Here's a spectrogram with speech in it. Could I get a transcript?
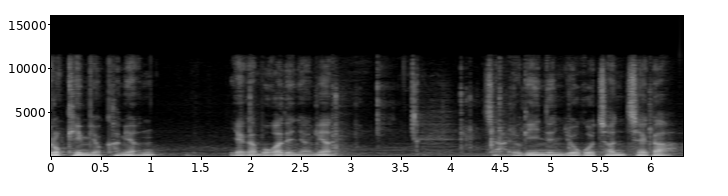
이렇게 입력하면 얘가 뭐가 되냐면 자, 여기 있는 요거 전체가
